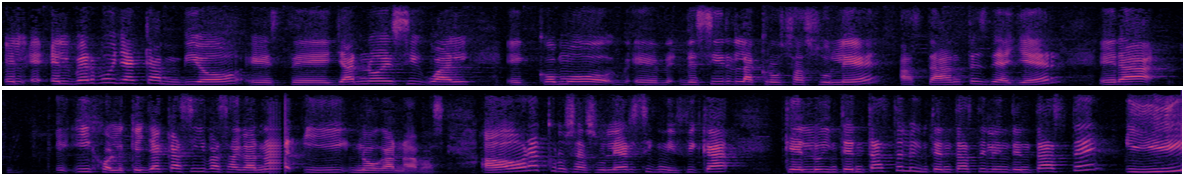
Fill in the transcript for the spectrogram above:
El, verbo ya cambió, este, ya no es igual eh, como eh, decir la cruz hasta antes de ayer, era híjole, que ya casi ibas a ganar y no ganabas. Ahora Cruz Azulear significa que lo intentaste, lo intentaste, lo intentaste y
